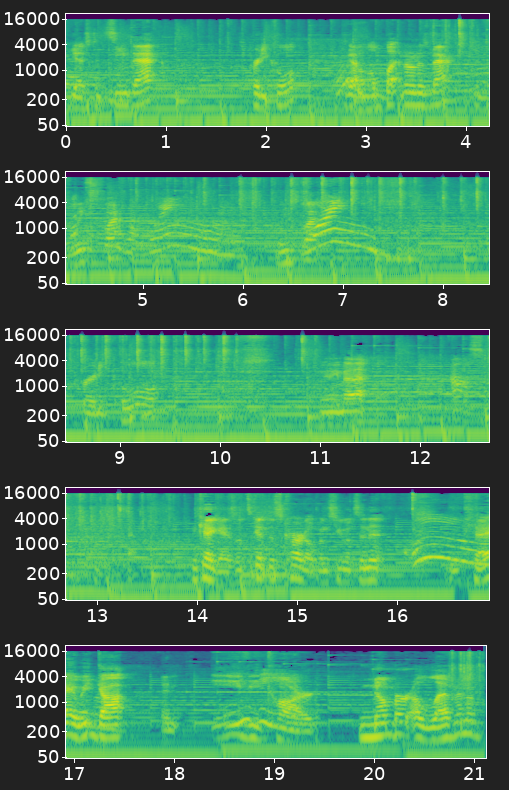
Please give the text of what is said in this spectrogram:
You guys can see that. It's pretty cool. He's got a little button on his back. Wing flap. Wing flap. Pretty cool. Anything about that? Awesome. Okay, guys, let's get this card open, see what's in it. Okay, we got an Eevee. card. Number 11 of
